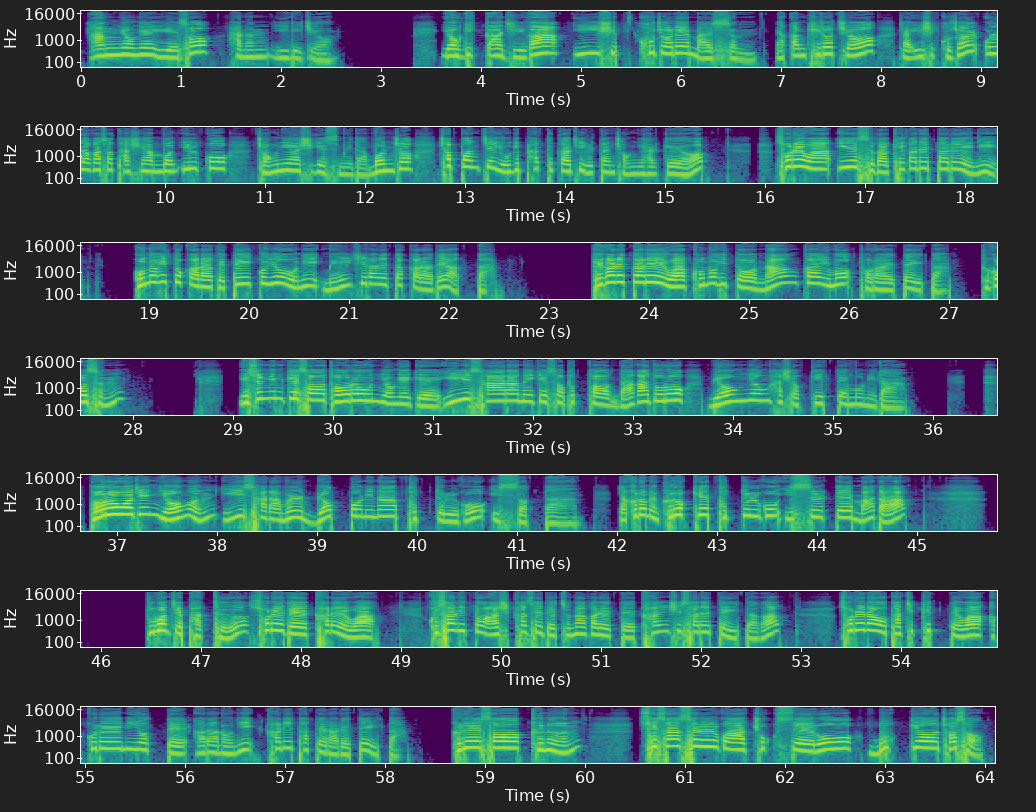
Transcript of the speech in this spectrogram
악령에 의해서 하는 일이죠. 여기까지가 29절의 말씀. 약간 길었죠? 자, 29절 올라가서 다시 한번 읽고 정리하시겠습니다. 먼저 첫 번째 여기 파트까지 일단 정리할게요. 소레와 이에스가 케가레 따레니 고노히토카라 데테이쿠요니 메이지라레 따까라데 아따. 케가레 따레와 고노히토 난카이모 도라에때 있다. 그것은 예수님께서 더러운 영에게 이 사람에게서부터 나가도록 명령하셨기 때문이다. 더러워진 영은 이 사람을 몇 번이나 붙들고 있었다. 자, 그러면 그렇게 붙들고 있을 때마다 두 번째 파트, 소레대 카레와 구사리 또 아시카세대 즈나가레 때 칸시 사레 때 있다가 소레라오 다치키 때와 아쿠레니오 때 아라노니 카리타테라레 때 있다. 그래서 그는 쇠사슬과 족쇄로 묶여져서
